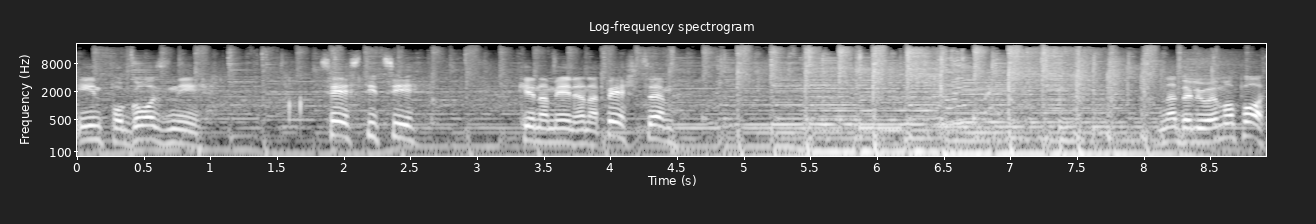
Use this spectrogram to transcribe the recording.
in po gozdni cestici, ki je namenjena pešcem. Nadaljujemo pot.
